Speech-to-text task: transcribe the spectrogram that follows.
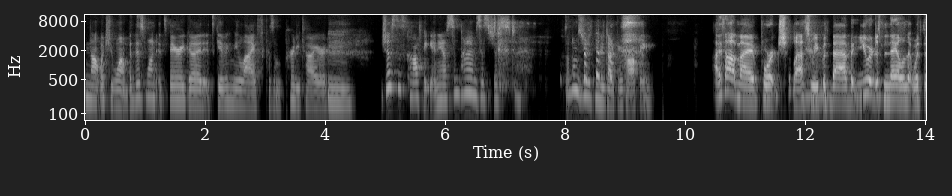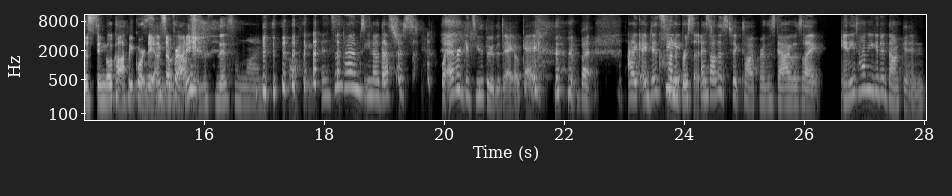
not what you want, but this one, it's very good. It's giving me life because I'm pretty tired. mm. Just this coffee. And, you know, sometimes it's just, sometimes you just need a Dunkin' coffee. I thought my porch last week was bad, but you were just nailing it with this single coffee, Courtney. I'm so Single proud of you. This, one coffee. And sometimes, you know, that's just whatever gets you through the day. Okay. but I, I did see, Hundred percent. I saw this TikTok where this guy was like, anytime you get a Dunkin',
